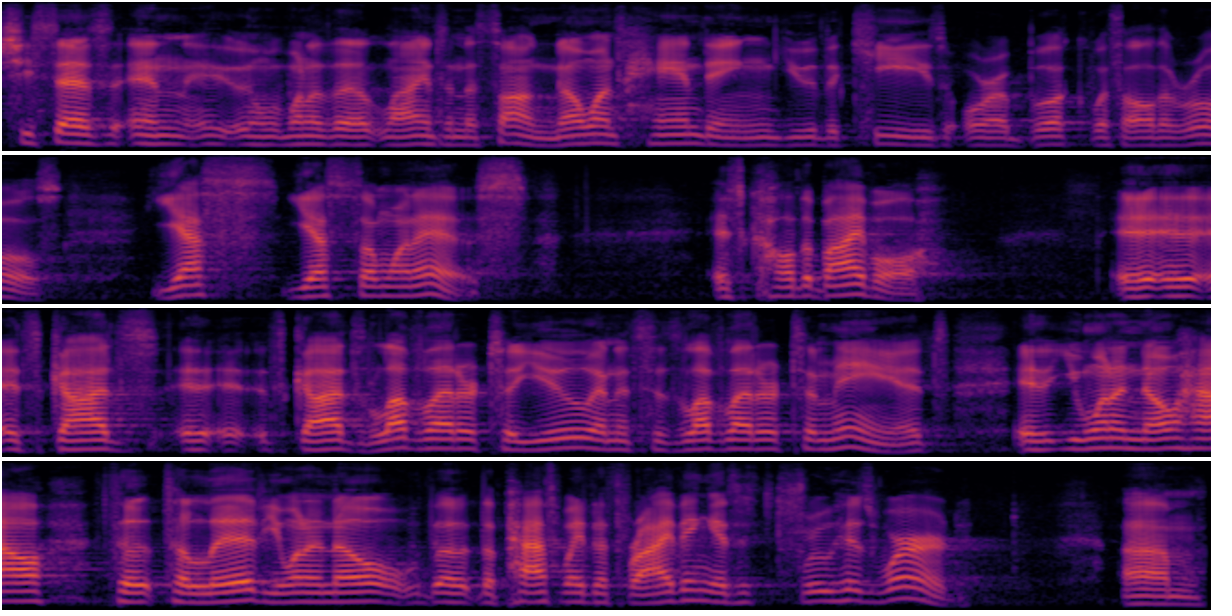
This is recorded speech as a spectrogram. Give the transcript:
she says in one of the lines in the song, No one's handing you the keys or a book with all the rules. Yes, yes, someone is. It's called the Bible. It's God's, it's God's love letter to you, and it's His love letter to me. It's, it, you want to know how to, to live, you want to know the, the pathway to thriving, is through His Word. Um,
